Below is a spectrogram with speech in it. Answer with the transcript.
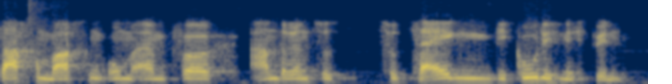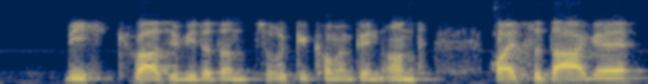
Sachen machen, um einfach anderen zu, zu zeigen, wie gut ich nicht bin, wie ich quasi wieder dann zurückgekommen bin. Und heutzutage,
